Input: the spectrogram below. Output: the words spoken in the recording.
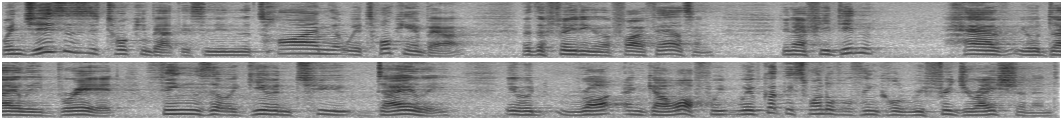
when Jesus is talking about this, and in the time that we're talking about, at the feeding of the 5,000, you know, if you didn't have your daily bread, things that were given to you daily, it would rot and go off. We, we've got this wonderful thing called refrigeration and,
